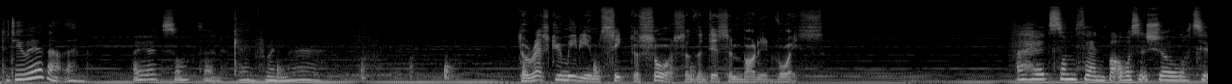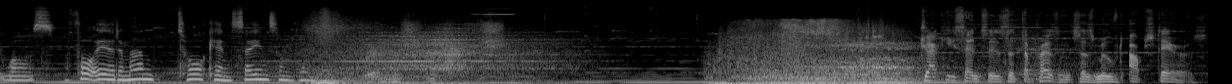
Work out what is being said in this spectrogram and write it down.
Did you hear that then? I heard something. It Came from in there. The rescue mediums seek the source of the disembodied voice. I heard something, but I wasn't sure what it was. I thought I heard a man talking, saying something. Jackie senses that the presence has moved upstairs,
